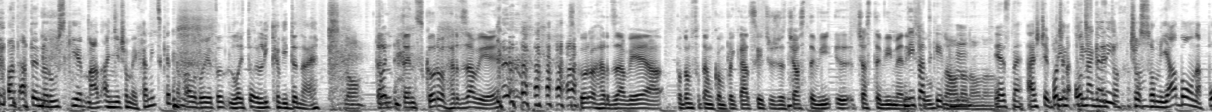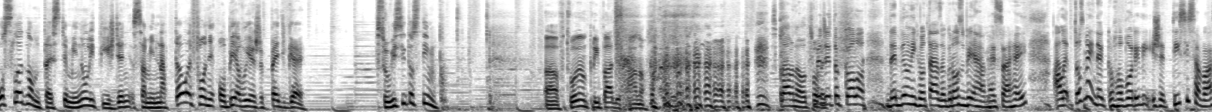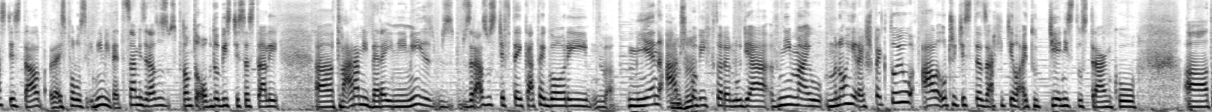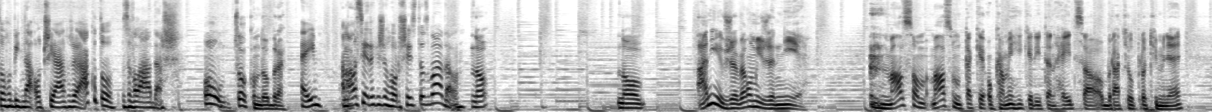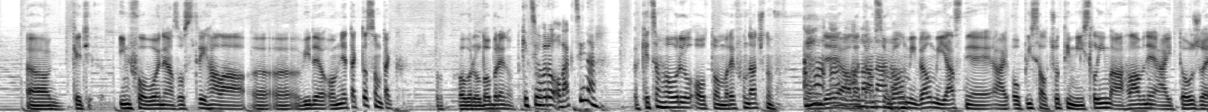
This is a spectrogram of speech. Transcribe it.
A, a ten ruský je, má aj niečo mechanické tam, alebo je to, je to likvidné? No, ten, ten skoro hrdzavie, skoro hrdzavie a potom sú tam komplikácie, čiže časté, vý, e, časté výmeny Výpadky. sú. No, no, mhm. no, no. Jasné. A ešte pri, Počkaj, pri odtedy, magnetoch. čo no. som ja bol na poslednom teste minulý týždeň, sa mi na telefóne objavuje, že 5G. Súvisí to s tým? A v tvojom prípade áno. Správna Veď odpoveď. je to kolo debilných otázok, rozbiehame sa, hej. Ale to sme inak hovorili, že ty si sa vlastne stal aj spolu s inými vedcami, zrazu v tomto období ste sa stali uh, tvárami verejnými, zrazu ste v tej kategórii mien Ačkových, ktoré ľudia vnímajú, mnohí rešpektujú, ale určite si to zachytil aj tú tienistú stránku uh, toho byť na očiach, že ako to zvládaš? No, celkom dobre. Hej? A mal si aj také, že horšie si to zvládal? No, no ani že veľmi, že nie. mal, som, mal som také okamihy, kedy ten hejt sa obratil proti mne, uh, keď Infovojna zostrihala uh, uh, video o mne, tak to som tak hovoril dobre. No, tak Keď si to- hovoril o vakcínach? Keď som hovoril o tom refundačnom Aha, áno, ale áno, tam áno, som áno. veľmi, veľmi jasne aj opísal, čo tým myslím a hlavne aj to, že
